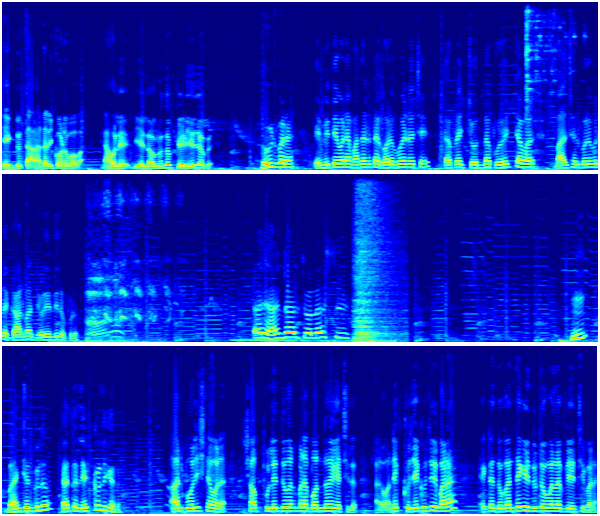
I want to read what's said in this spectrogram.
একটু তাড়াতাড়ি করো বাবা না হলে বিয়ে লগ্ন তো পেরিয়ে যাবে। হুট বাড়া এমনিতে বাড়া মাথা টাথা গরম হয়ে রয়েছে তারপরে চোদনা পুরোহিতটা আবার বালছাল বলে বলে গান মার জড়িয়ে দিল পুরো। এই হ্যান্ডেল চলে এসছি। হুম? বাঞ্চতগুলো তাই তো লেট করলি কেন? আর বলিস না বাড়া সব ফুলের দোকান বাড়া বন্ধ হয়ে গেছিল। আর অনেক খুঁজে খুঁজে বাড়া একটা দোকান থেকে দুটো মালা পেয়েছি বাড়া।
